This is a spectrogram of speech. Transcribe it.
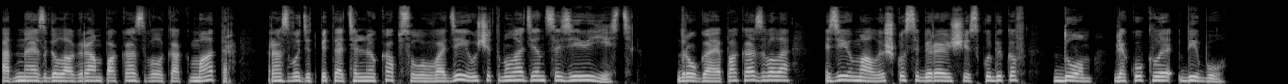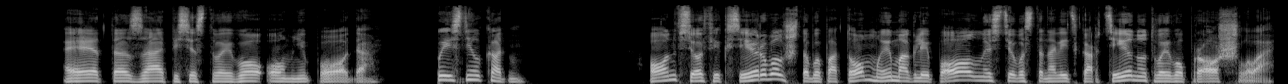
Одна из голограмм показывала, как матер разводит питательную капсулу в воде и учит младенца Зию есть. Другая показывала Зию-малышку, собирающую из кубиков дом для куклы Бибу. «Это записи с твоего омнипода», — пояснил Кадм. Он все фиксировал, чтобы потом мы могли полностью восстановить картину твоего прошлого.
